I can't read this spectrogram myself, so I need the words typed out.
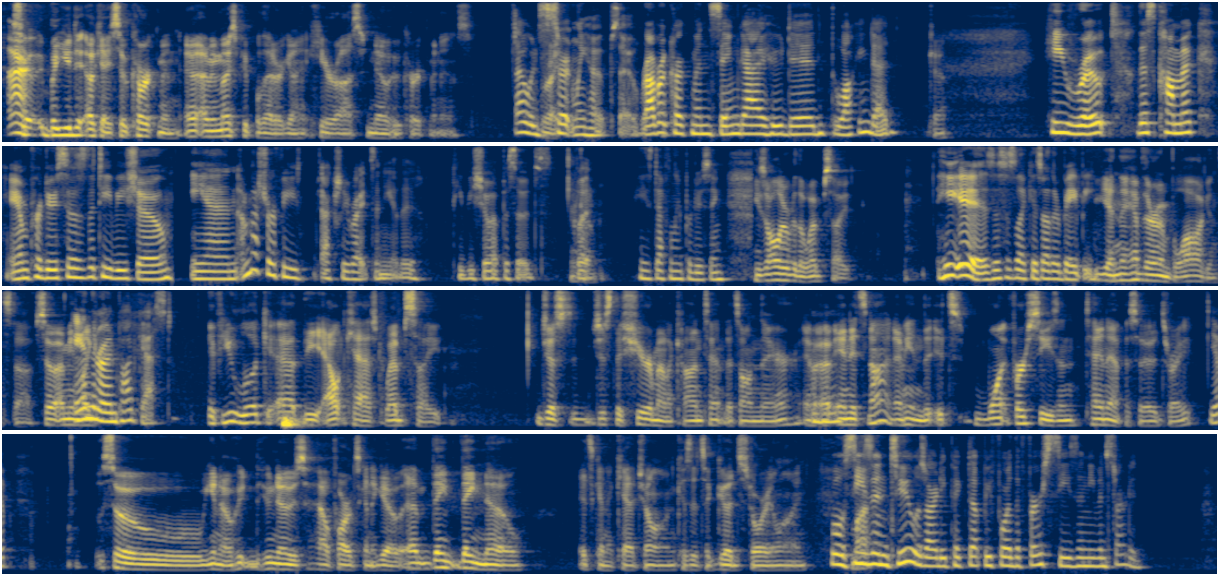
So, but you did okay. So Kirkman. uh, I mean, most people that are going to hear us know who Kirkman is. I would Right. certainly hope so. Robert Kirkman, same guy who did The Walking Dead. Okay. He wrote this comic and produces the TV show. And I'm not sure if he actually writes any of the TV show episodes, but Okay. he's definitely producing. He's all over the website, He is. This is like his other baby. yeah, and they have their own blog and stuff. So I mean, And like, their own podcast. if you look at the Outcast website, just just the sheer amount of content that's on there, uh, Mm-hmm. and it's not. I mean, it's one first season, ten episodes, right? Yep. So you know, who, who knows how far it's going to go? Um, they they know it's going to catch on because it's a good storyline. Well, season two was already picked up before the first season even started.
